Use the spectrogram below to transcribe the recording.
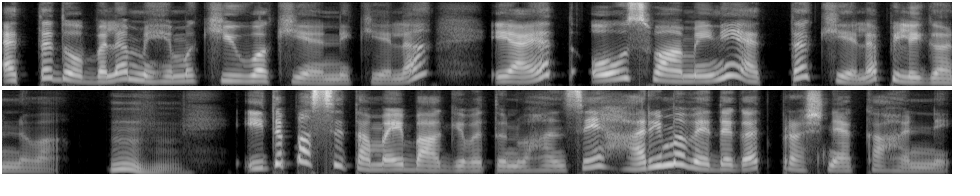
ඇත්තද ඔබලා මෙහෙම කිව්වා කියන්නේ කියලා? ඒ අයත් ඔව් ස්වාමීනි ඇත්ත කියලා පිළිගන්නවා. ඊට පස්සේ තමයි භාග්‍යවතුන් වහන්සේ හරිම වැදගත් ප්‍රශ්නයක් අහන්නේ.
